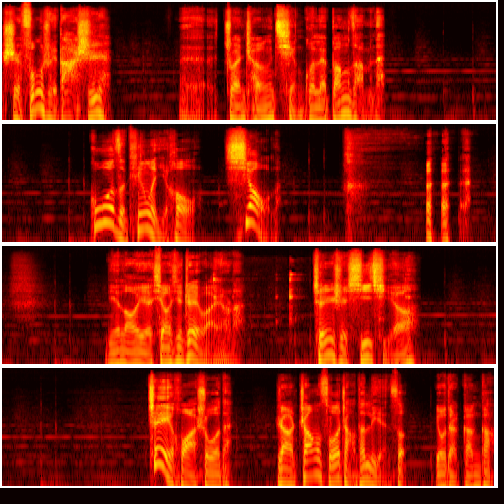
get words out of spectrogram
是风水大师，呃，专程请过来帮咱们的。”郭子听了以后笑了：“ 您老也相信这玩意儿了，真是稀奇啊！”这话说的。让张所长的脸色有点尴尬，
